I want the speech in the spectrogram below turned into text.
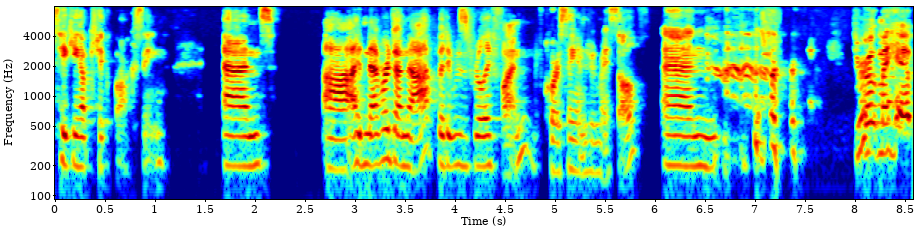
taking up kickboxing and uh, I'd never done that, but it was really fun. Of course, I injured myself and threw out my hip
